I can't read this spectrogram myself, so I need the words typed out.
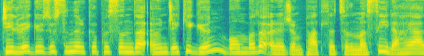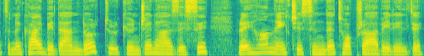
Cilve Gözü sınır kapısında önceki gün bombalı aracın patlatılmasıyla hayatını kaybeden dört Türk'ün cenazesi Reyhanlı ilçesinde toprağa verildi.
